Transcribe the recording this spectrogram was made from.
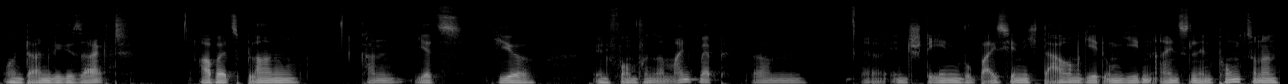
Und dann, wie gesagt, Arbeitsplanung kann jetzt hier in Form von einer Mindmap ähm, äh, entstehen, wobei es hier nicht darum geht, um jeden einzelnen Punkt, sondern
